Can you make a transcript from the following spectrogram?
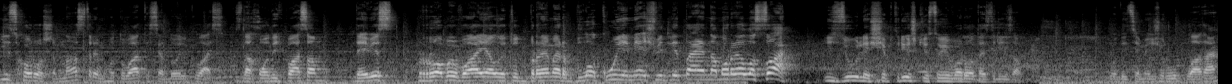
і з хорошим настроєм готуватися до Ель-Класі. Знаходить пасом. Девіс пробиває, але тут Бремер блокує, м'яч відлітає на Морелоса. І Зюля ще б трішки свої ворота зрізав. Ходиться м'яч рук, плата.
